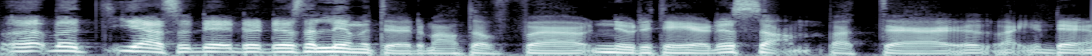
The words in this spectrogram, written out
uh, but yeah, so there, there- there's a limited amount of uh, nudity here. There's some, but uh, like there,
